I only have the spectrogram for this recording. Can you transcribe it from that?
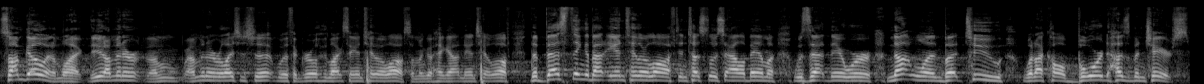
so I'm going. I'm like, dude, I'm in a, I'm, I'm in a relationship with a girl who likes Ann Taylor Loft. So I'm going to go hang out in Ann Taylor Loft. The best thing about Ann Taylor Loft in Tuscaloosa, Alabama was that there were not one, but two what I call bored husband chairs.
